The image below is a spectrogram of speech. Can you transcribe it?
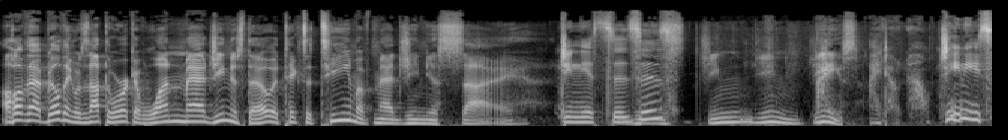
all of that building was not the work of one mad genius, though. It takes a team of mad genius. I Geniuses? Gen, gen, genies. I don't know. Genies.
